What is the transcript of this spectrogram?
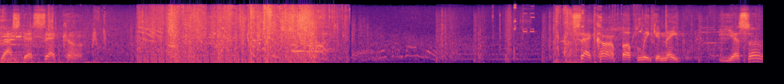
That's that SATCOM. SATCOM uplink enabled. Yes, sir.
